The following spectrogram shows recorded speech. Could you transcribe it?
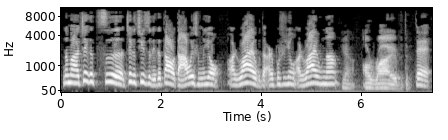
那么这个字，这个句子里的到达为什么用 arrived 而不是用 arrive 呢？Yeah, arrived. 对，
